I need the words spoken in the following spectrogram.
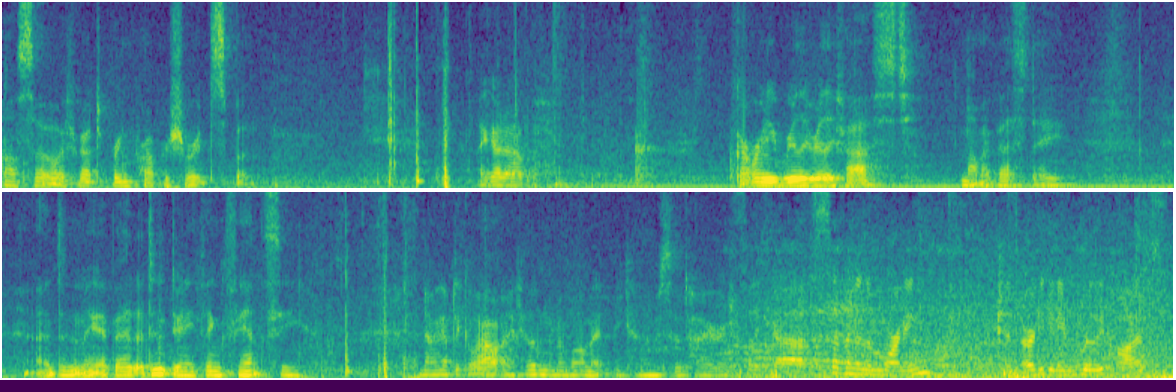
Also, I forgot to bring proper shorts, but I got up, got ready really, really fast. Not my best day. I didn't make a bed. I didn't do anything fancy. Now I have to go out. I feel like I'm gonna vomit because I'm so tired. It's like uh, seven in the morning. It's already getting really hot.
